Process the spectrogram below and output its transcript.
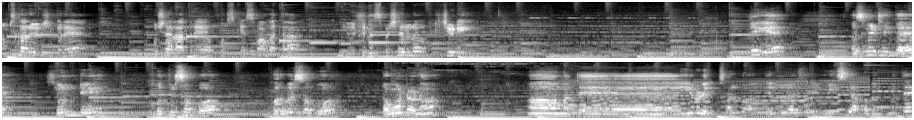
ನಮಸ್ಕಾರ ವೀಕ್ಷಕರೇ. ಹುಷಾರಾತ್ರಿ ಫಸ್ಟ್ಗೆ ಸ್ವಾಗತ. ಇವತ್ತಿನ ಸ್ಪೆಷಲ್ಲು ಕಿಚಡಿ. ಜೊತೆಗೆ ಹಸಿಮೆಣಸಿನ್ಕಾಯಿ, ಶುಂಠಿ, ಕೊತ್ತಂಬರಿ ಸೊಪ್ಪು ಕೊರಬೇ ಸೊಪ್ಪು, ಟೊಮೊಟೊ ಹಣ್ಣು ಮತ್ತು ಈರುಳ್ಳಿ ಸ್ವಲ್ಪ ಎಲ್ಲ ಸೇರಿ ಮಿಕ್ಸಿಗೆ ಹಾಕೋಬೇಕು ಮತ್ತೆ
